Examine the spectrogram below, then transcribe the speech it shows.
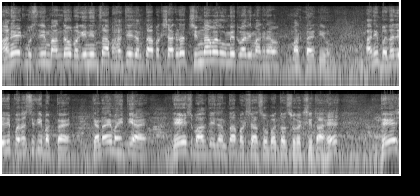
अनेक मुस्लिम बांधव भगिनींचा भारतीय जनता पक्षाकडे चिन्हावर उमेदवारी मागण्या मागतायत येऊन. आणि बदललेली परिस्थिती बघताय. त्यांनाही माहिती आहे. देश भारतीय जनता पक्षासोबतच सुरक्षित आहे. देश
